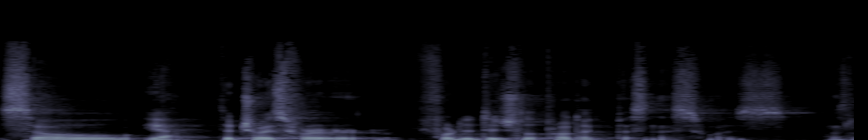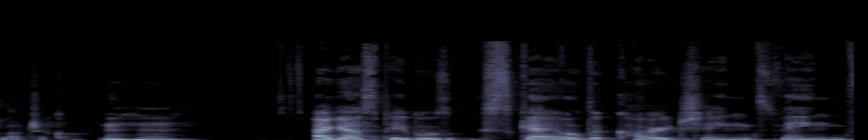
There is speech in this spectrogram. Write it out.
So yeah, the choice for for the digital product business was was logical. Mm-hmm. I guess people scale the coaching thing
